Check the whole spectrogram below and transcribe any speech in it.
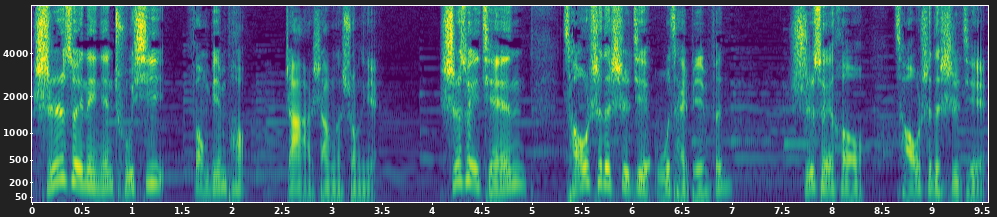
十岁那年除夕放鞭炮，炸伤了双眼。十岁前，曹氏的世界五彩缤纷；十岁后，曹氏的世界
